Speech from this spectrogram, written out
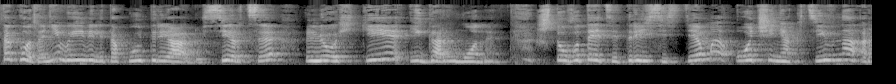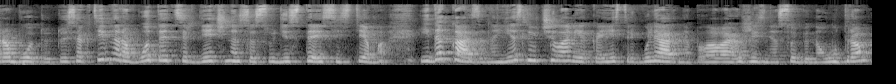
Так вот, они выявили такую триаду – сердце, легкие и гормоны, что вот эти три системы очень активно работают, то есть активно работает сердечно-сосудистая система. И доказано, если у человека есть регулярная половая жизнь, особенно утром,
